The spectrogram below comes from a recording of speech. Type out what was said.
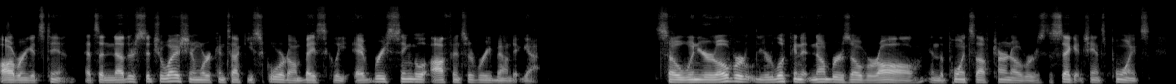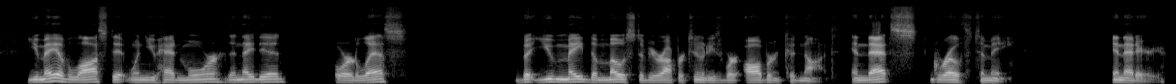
Auburn gets 10. That's another situation where Kentucky scored on basically every single offensive rebound it got. So when you're over, you're looking at numbers overall and the points off turnovers, the second chance points, you may have lost it when you had more than they did or less, but you made the most of your opportunities where Auburn could not. And that's growth to me in that area.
